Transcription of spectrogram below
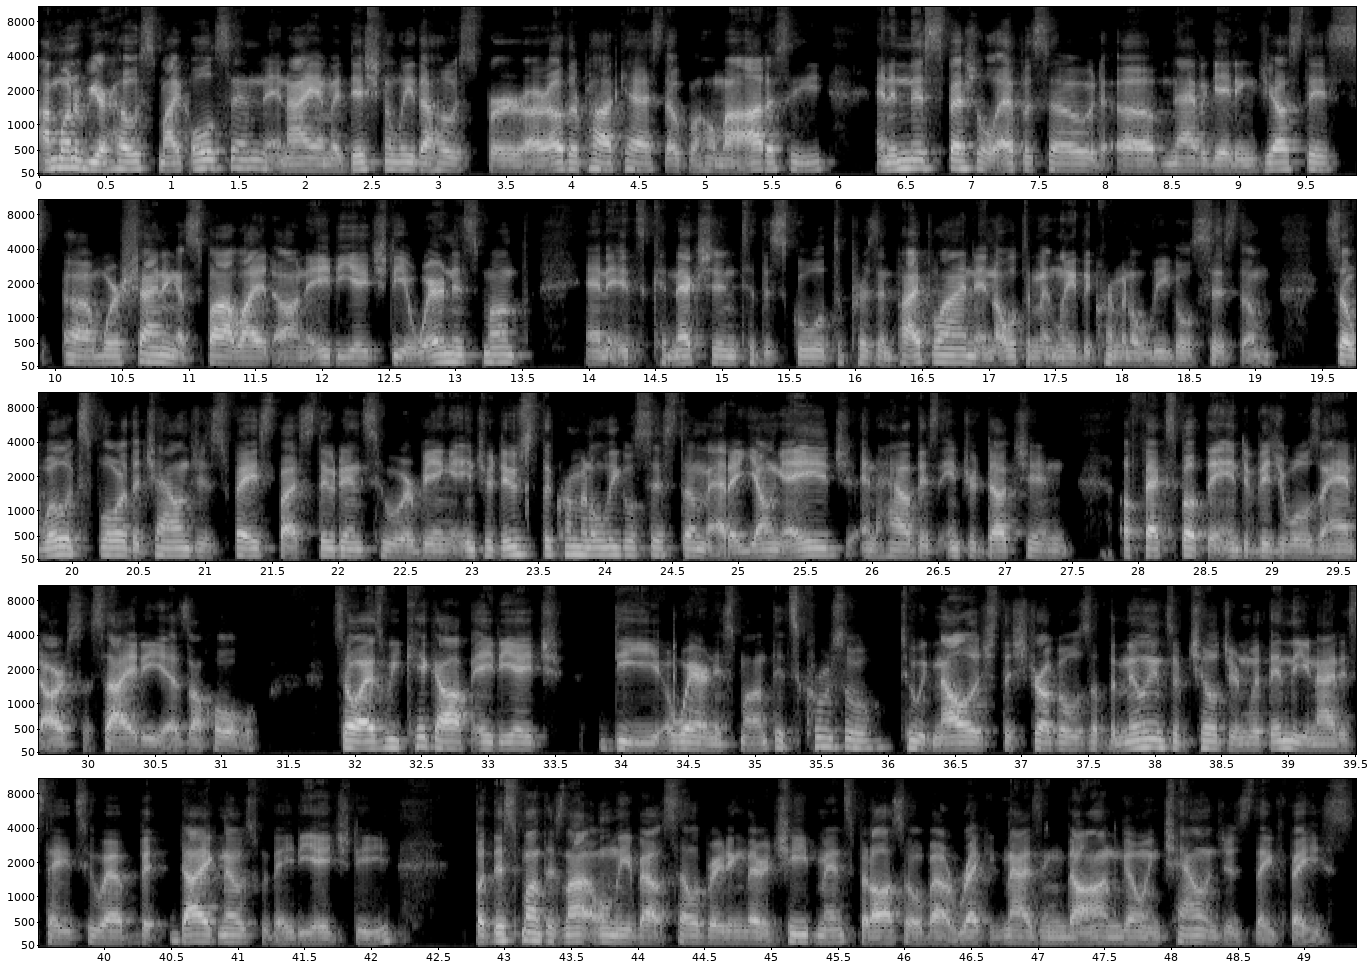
I'm one of your hosts, Mike Olson, and I am additionally the host for our other podcast, Oklahoma Odyssey. And in this special episode of Navigating Justice, um, we're shining a spotlight on ADHD Awareness Month and its connection to the school to prison pipeline and ultimately the criminal legal system. So, we'll explore the challenges faced by students who are being introduced to the criminal legal system at a young age and how this introduction affects both the individuals and our society as a whole. So, as we kick off ADHD Awareness Month, it's crucial to acknowledge the struggles of the millions of children within the United States who have been diagnosed with ADHD. But this month is not only about celebrating their achievements, but also about recognizing the ongoing challenges they face.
